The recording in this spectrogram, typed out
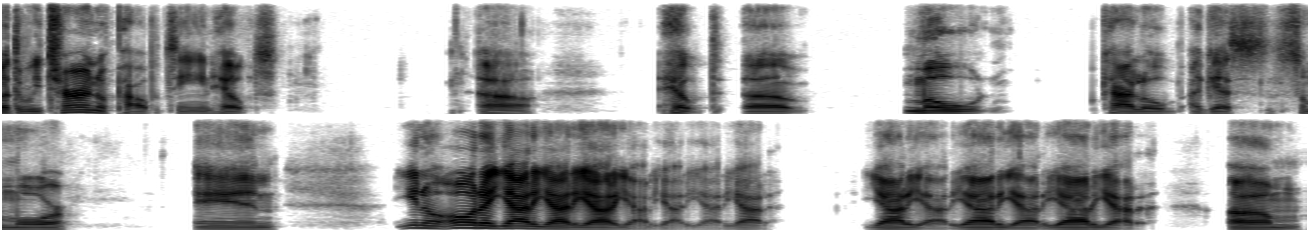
But the return of Palpatine helped uh helped uh mold Kylo, I guess, some more. And you know, all that yada yada yada yada yada yada yada. Yada yada yada yada yada yada. Um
